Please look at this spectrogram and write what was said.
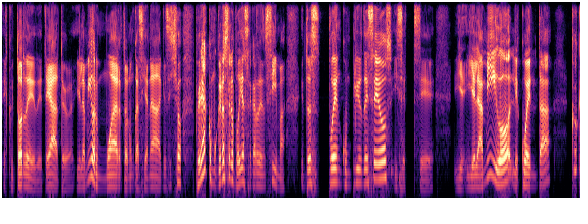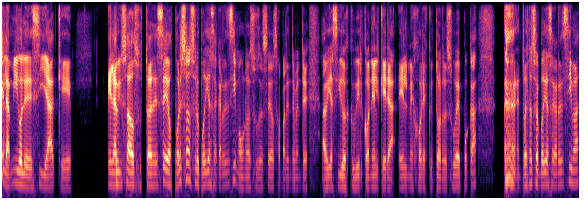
escritor de, teatro. Y el amigo era un muerto, nunca hacía nada, qué sé yo. Pero era como que no se lo podía sacar de encima. Entonces pueden cumplir deseos y, se, y, el amigo le cuenta, creo que el amigo le decía que él había usado sus tres deseos, por eso no se lo podía sacar de encima. Uno de sus deseos aparentemente había sido escribir con él, que era el mejor escritor de su época. entonces no se lo podía sacar de encima,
